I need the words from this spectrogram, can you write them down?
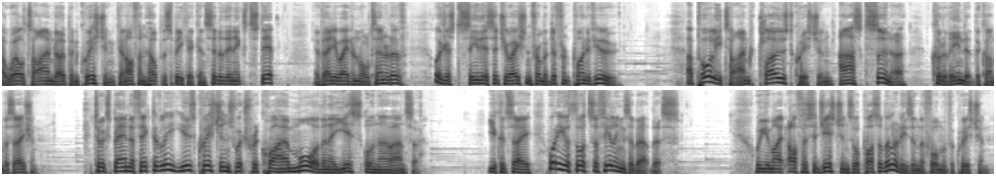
A well timed open question can often help the speaker consider their next step, evaluate an alternative, or just see their situation from a different point of view. A poorly timed closed question asked sooner could have ended the conversation. To expand effectively, use questions which require more than a yes or no answer. You could say, What are your thoughts or feelings about this? Or you might offer suggestions or possibilities in the form of a question.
